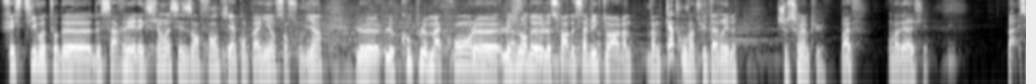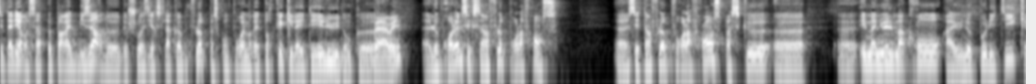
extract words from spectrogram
festive autour de, de, sa réélection et ses enfants qui accompagnaient, on s'en souvient, le, le couple Macron le, le, jour de, le soir de sa victoire, 24 ou 28 avril? Je me souviens plus. Bref, on va vérifier. Bah, c'est-à-dire, ça peut paraître bizarre de, choisir cela comme flop parce qu'on pourrait me rétorquer qu'il a été élu. Donc, euh, bah oui. Euh, le problème, c'est que c'est un flop pour la France. Euh, c'est un flop pour la France parce que Emmanuel Macron a une politique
